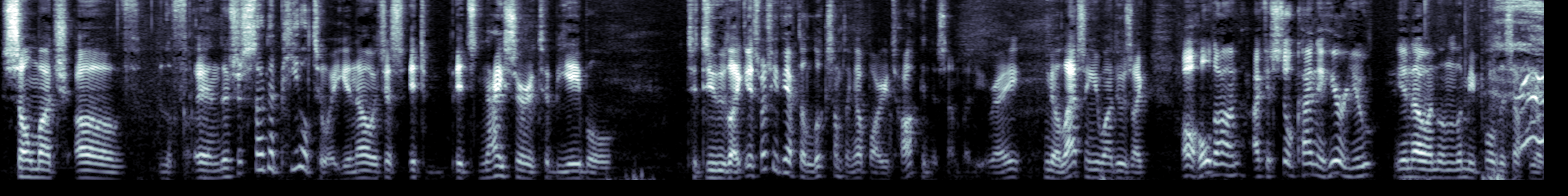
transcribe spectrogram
so much of the and there's just an appeal to it. You know, it's just it's it's nicer to be able to do like especially if you have to look something up while you're talking to somebody, right? You know, last thing you want to do is like, oh, hold on, I can still kind of hear you, you know, and then let me pull this up real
